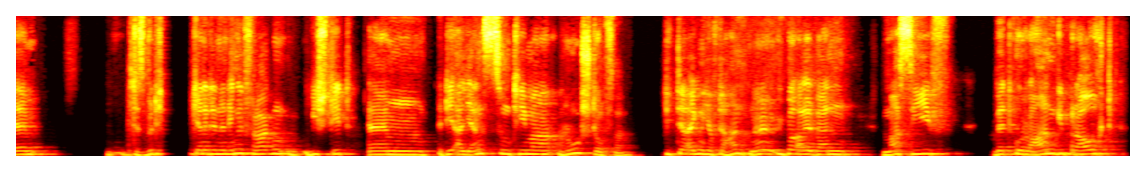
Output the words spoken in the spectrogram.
Ähm, das würde ich gerne den Engel fragen. Wie steht ähm, die Allianz zum Thema Rohstoffe? Liegt ja eigentlich auf der Hand. Ne? Überall werden massiv, wird Uran gebraucht.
